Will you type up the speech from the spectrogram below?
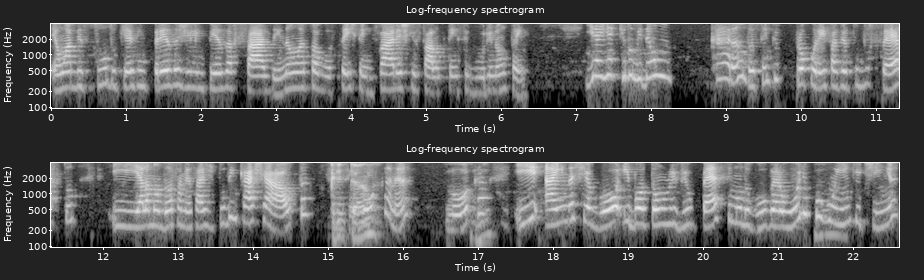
É um absurdo que as empresas de limpeza fazem. Não é só vocês, tem várias que falam que tem seguro e não tem. E aí aquilo me deu um caramba, eu sempre procurei fazer tudo certo. E ela mandou essa mensagem tudo em caixa alta. Assim, Gritando. Assim, louca, né? Louca. Uhum. E ainda chegou e botou um review péssimo no Google. Era o único uhum. ruim que tinha.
